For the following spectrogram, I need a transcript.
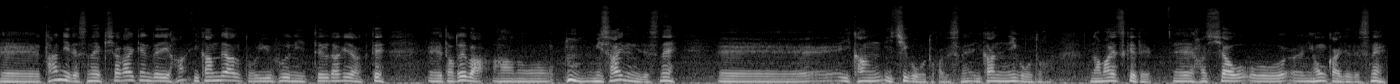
えー、単にですね記者会見で遺憾であるというふうに言ってるだけじゃなくて、えー、例えばあの ミサイルにですね、えー、遺憾1号とかですね遺憾2号とか名前つけて、えー、発射を日本海でですね、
